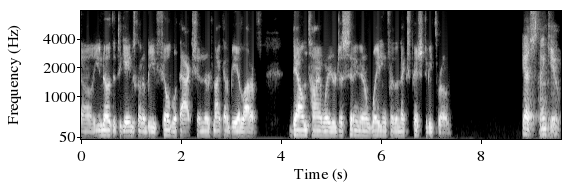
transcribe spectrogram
uh, you know that the game is going to be filled with action. There's not going to be a lot of downtime where you're just sitting there waiting for the next pitch to be thrown. Yes thank you.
